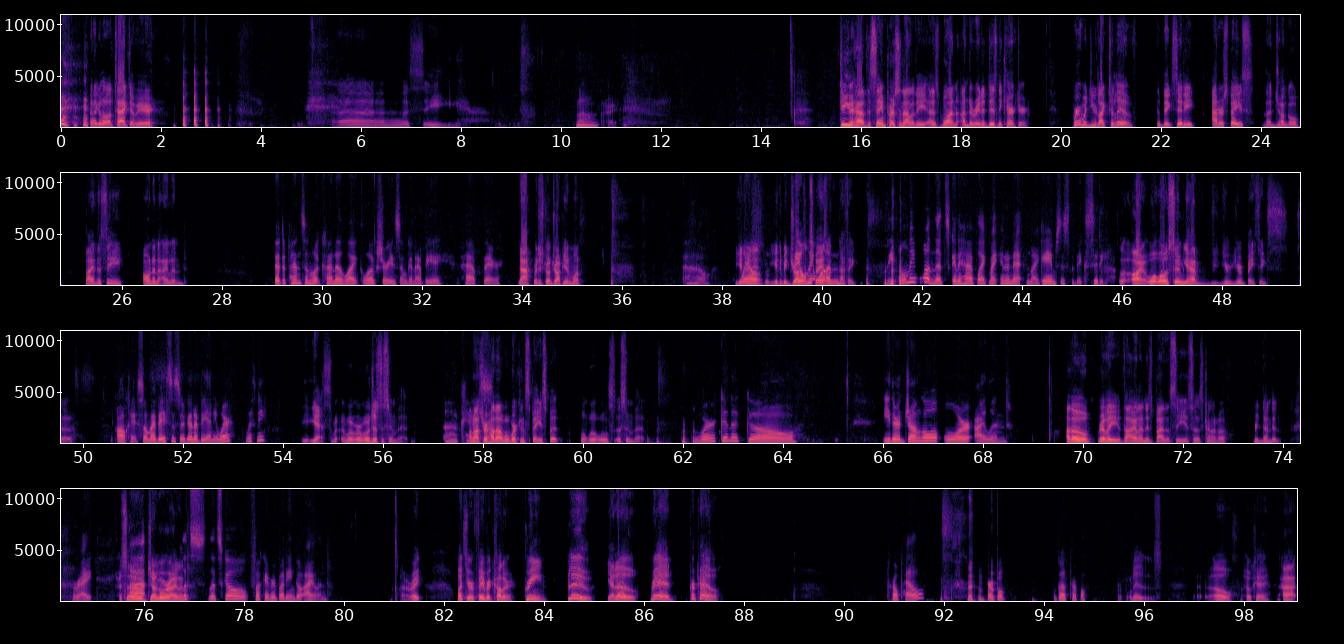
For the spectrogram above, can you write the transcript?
Got like a little attacked over here. Uh, let's see. Wow. Hmm. All right. Do you have the same personality as one underrated Disney character? Where would you like to live? The big city, outer space, the jungle, by the sea, on an island. That depends on what kind of like luxuries I'm gonna be have there. Nah, we're just going to drop you in one. Oh, You get Well, to be, you get to be dropped in space one- with nothing. The only one that's gonna have like my internet and my games is the big city. All right, we'll, we'll assume you have your your basics. So Okay, so my bases are gonna be anywhere with me. yes, we we'll, we'll just assume that. Okay, I'm not sure how that will work in space, but we'll we'll, we'll assume that. We're gonna go either jungle or island. Although really, the island is by the sea, so it's kind of a redundant. Right. So Uh, jungle or island? Let's let's go fuck everybody and go island. All right. What's your favorite color? Green, blue, yellow, red, purple. Propel? purple. Purple? We'll go with purple. Purple it is. Oh, okay. Uh,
